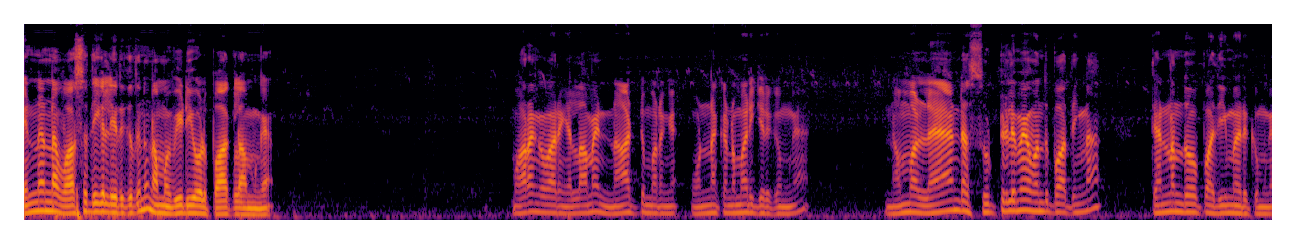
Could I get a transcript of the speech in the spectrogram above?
என்னென்ன வசதிகள் இருக்குதுன்னு நம்ம வீடியோவில் பார்க்கலாமுங்க மரங்க வாருங்க எல்லாமே நாட்டு மரங்க. ஒன்றை கண்ட மாதிரிக்கு இருக்குங்க நம்ம லேண்டை சுற்றிலுமே வந்து பார்த்திங்கன்னா தென்னந்தோப்பு அதிகமாக இருக்குங்க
